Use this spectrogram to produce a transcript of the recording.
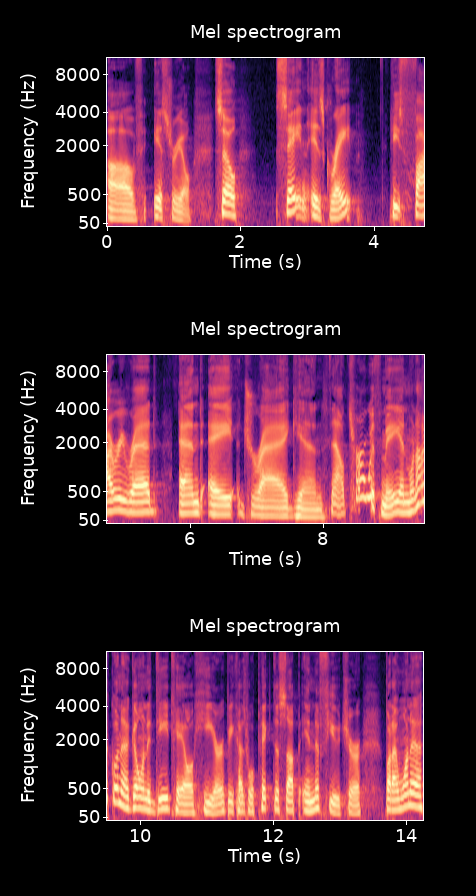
of Israel. So Satan is great. He's fiery red and a dragon. Now, turn with me, and we're not going to go into detail here because we'll pick this up in the future, but I want to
